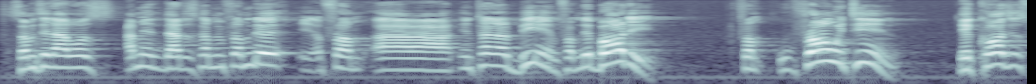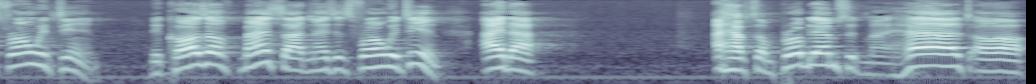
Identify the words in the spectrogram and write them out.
something that was, I mean, that is coming from the from our internal being, from the body, from from within. The cause is from within. The cause of my sadness is from within. Either I have some problems with my health or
